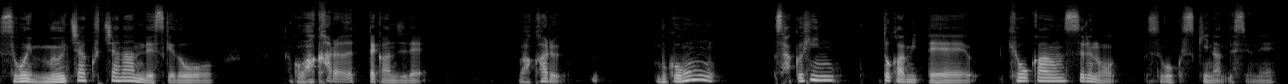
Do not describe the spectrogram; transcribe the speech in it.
すごい無茶苦茶なんですけど、なんかわかるって感じで、わかる。僕音、作品とか見て共感するのすごく好きなんですよね。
